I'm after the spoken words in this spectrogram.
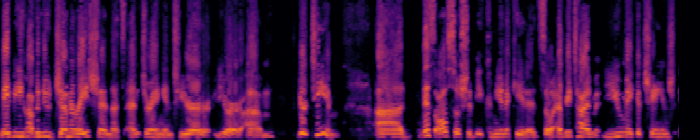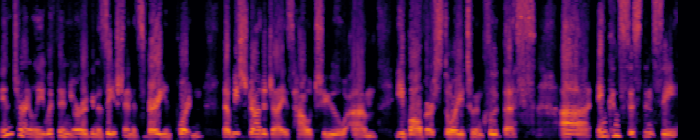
Maybe you have a new generation that's entering into your your um, your team uh, this also should be communicated. So every time you make a change internally within your organization, it's very important that we strategize how to um, evolve our story to include this. Uh, inconsistency.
